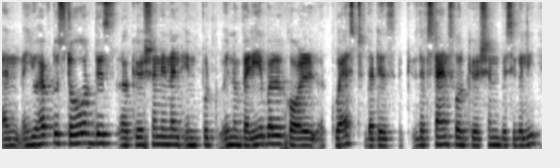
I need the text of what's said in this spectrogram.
and you have to store this uh, question in an input in a variable called quest that is that stands for question basically.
